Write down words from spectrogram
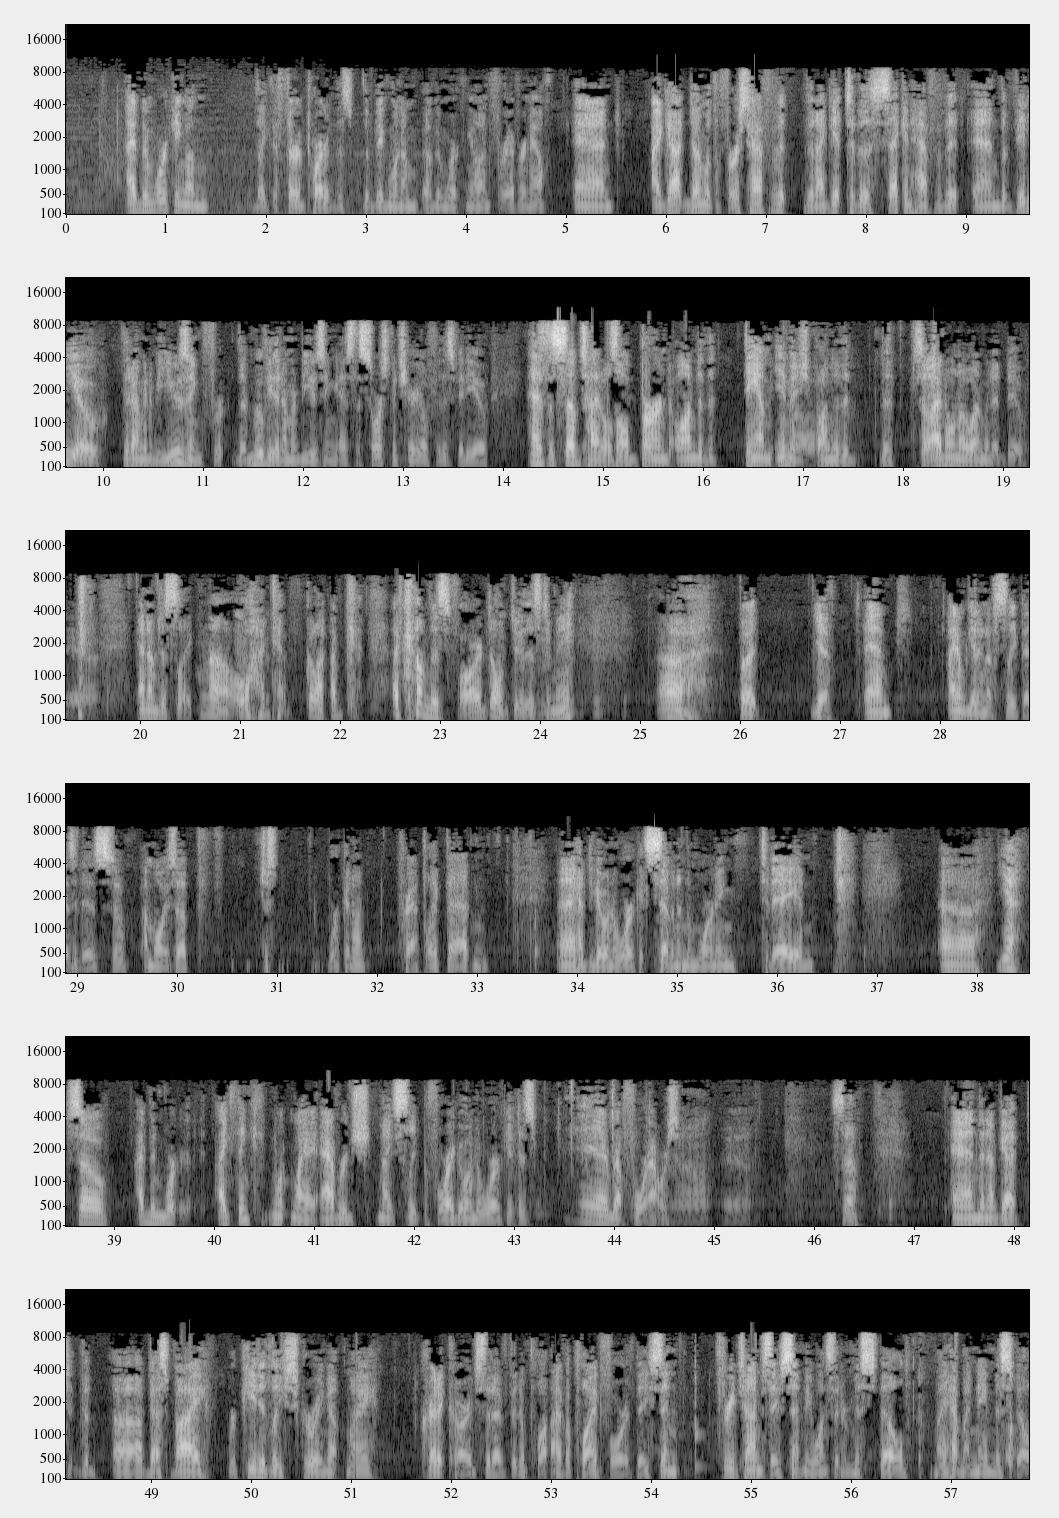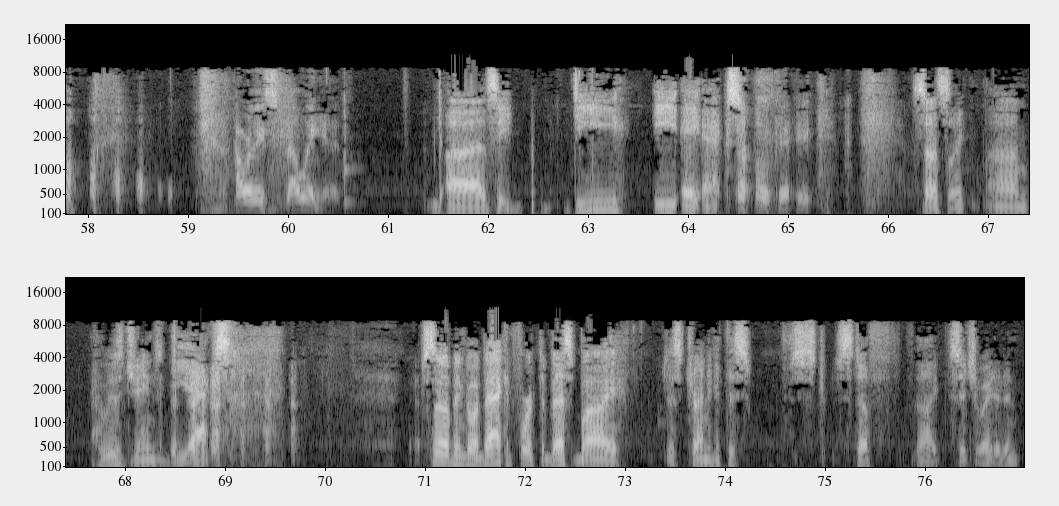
I've been working on like the third part of this, the big one I'm, I've been working on forever now, and I got done with the first half of it. Then I get to the second half of it, and the video that I'm going to be using for the movie that I'm going to be using as the source material for this video has the subtitles all burned onto the damn image Oh. onto the the. So I don't know what I'm going to do. Yeah. And I'm just like, no, I've gone, I've, I've come this far. Don't do this to me. Uh, but yeah, and I don't get enough sleep as it is, so I'm always up, just working on crap like that. And, and I had to go into work at seven in the morning today, and uh, yeah, so I've been work. I think my average night's sleep before I go into work is eh, about four hours. Oh, yeah. So, and then I've got the uh, Best Buy repeatedly screwing up my credit cards that I've been apply- I've applied for. They send three times. They've sent me ones that are misspelled. I have my name misspelled. How are they spelling it? Uh, let's see, D E A X. Okay. So it's like, um, who is James DX? so I've been going back and forth to Best Buy, just trying to get this st- stuff like situated, and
